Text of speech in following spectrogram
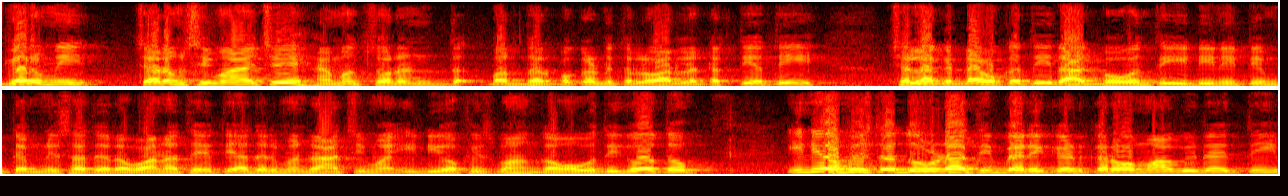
ગરમી ચરમસીમાએ છે. હેમંત સોરેન પર ધરપકડની તલવાર લટકતી હતી. છેલ્લા કેટલા વખતથી રાજભવનથી ઈડીની ટીમ તેમની સાથે રવાના થઈ હતી. આ દરમિયાન રાંચીમાં ઈડી ઓફિસમાં હંગામો વધી ગયો હતો. ઈડી ઓફિસને દોરડાથી બેરિકેડ કરવામાં આવી રહી હતી.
